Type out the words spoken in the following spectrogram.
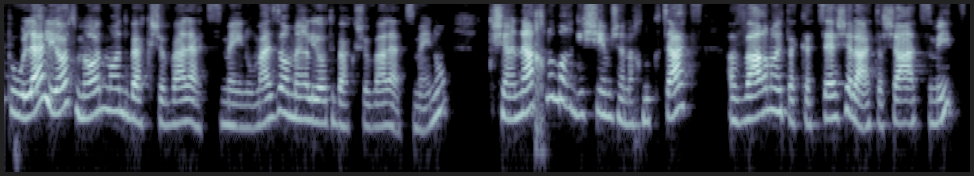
הפעולה להיות מאוד מאוד בהקשבה לעצמנו. מה זה אומר להיות בהקשבה לעצמנו? כשאנחנו מרגישים שאנחנו קצת עברנו את הקצה של ההתשה העצמית,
